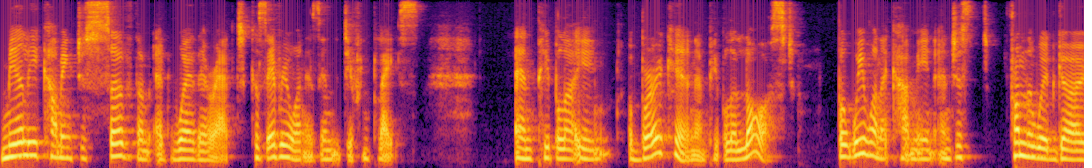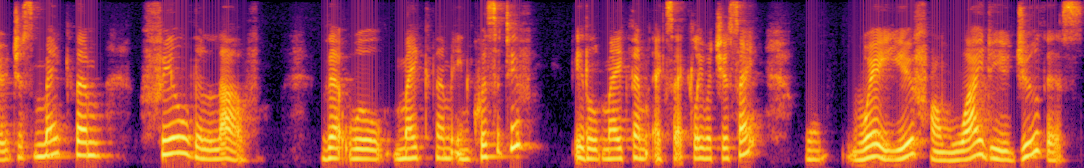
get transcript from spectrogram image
merely coming to serve them at where they're at, because everyone is in a different place. And people are in are broken and people are lost. But we want to come in and just from the word go, just make them feel the love that will make them inquisitive. It'll make them exactly what you're saying. Where are you from? Why do you do this?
